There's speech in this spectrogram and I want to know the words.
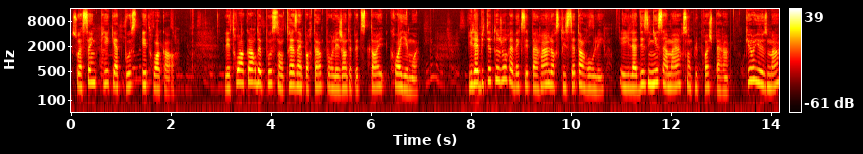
soit 5 pieds 4 pouces et 3 quarts. Les 3 quarts de pouce sont très importants pour les gens de petite taille, croyez-moi. Il habitait toujours avec ses parents lorsqu'il s'est enrôlé, et il a désigné sa mère son plus proche parent. Curieusement,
